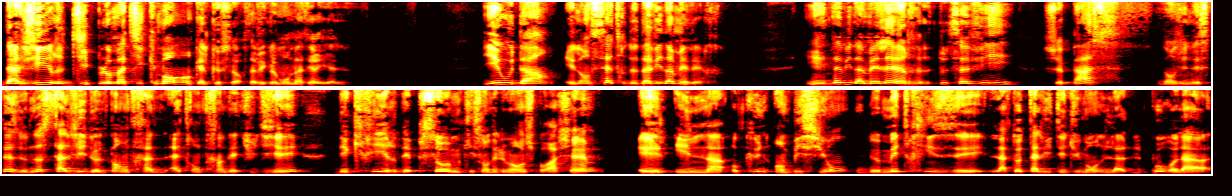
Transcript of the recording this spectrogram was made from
d'agir diplomatiquement, en quelque sorte, avec le monde matériel. Yehuda est l'ancêtre de David Ameller. Et David Ameller, toute sa vie, se passe dans une espèce de nostalgie de ne pas être en train d'étudier, d'écrire des psaumes qui sont des louanges pour Hachem, et il n'a aucune ambition de maîtriser la totalité du monde pour la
